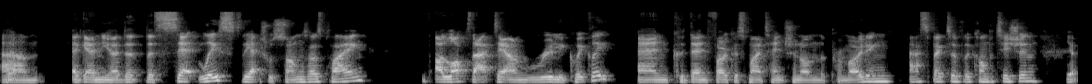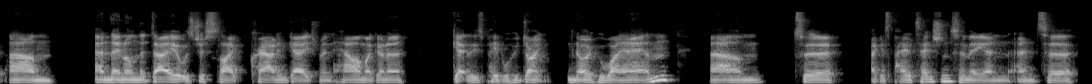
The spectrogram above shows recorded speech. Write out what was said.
um. Again, you know, the, the set list, the actual songs I was playing, I locked that down really quickly and could then focus my attention on the promoting aspect of the competition. Yep. Um, and then on the day, it was just like crowd engagement. How am I going to get these people who don't know who I am um, to I guess pay attention to me and and to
